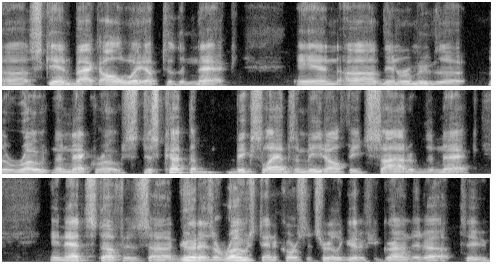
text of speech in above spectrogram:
uh, skin back all the way up to the neck and uh, then remove the, the, ro- the neck roast. Just cut the big slabs of meat off each side of the neck and that stuff is uh, good as a roast and of course it's really good if you grind it up too.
